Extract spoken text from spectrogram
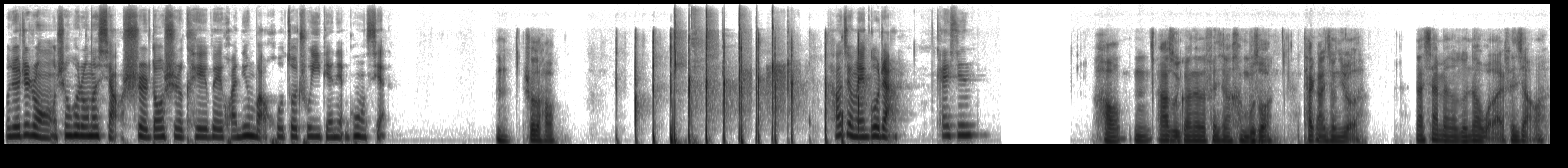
我觉得这种生活中的小事都是可以为环境保护做出一点点贡献。嗯，说得好。好久没鼓掌，开心。好，嗯，阿祖刚才的分享很不错，太感兴趣了。那下面呢，轮到我来分享了。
